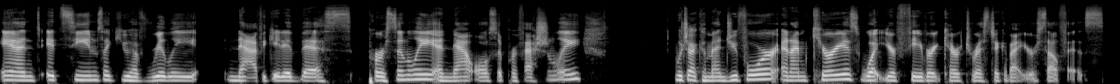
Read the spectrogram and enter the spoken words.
And it seems like you have really navigated this personally and now also professionally, which I commend you for. And I'm curious what your favorite characteristic about yourself is.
